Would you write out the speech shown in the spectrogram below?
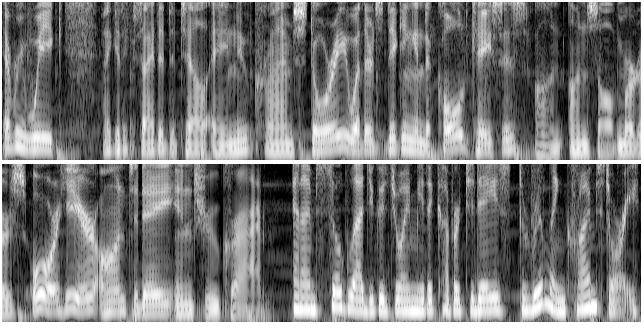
Every week, I get excited to tell a new crime story, whether it's digging into cold cases on Unsolved Murders or here on Today in True Crime. And I'm so glad you could join me to cover today's thrilling crime story.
